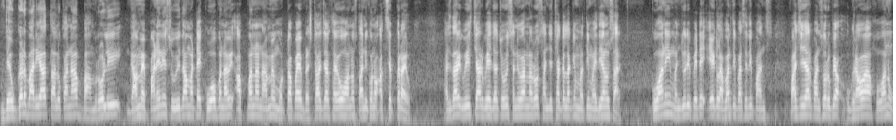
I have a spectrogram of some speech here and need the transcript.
દેવગઢ બારિયા તાલુકાના બામરોલી ગામે પાણીની સુવિધા માટે કૂવો બનાવી આપવાના નામે મોટા પાયે ભ્રષ્ટાચાર થયો હોવાનો સ્થાનિકોનો આક્ષેપ કરાયો. આજ તારીખ વીસ ચાર બે હજાર ચોવીસ શનિવારના રોજ સાંજે છ કલાકે મળતી માહિતી અનુસાર કૂવાની મંજૂરી પેટે એક લાભાર્થી પાસેથી પાંચ પાંચ હજાર પાંચસો રૂપિયા ઉઘરાવા હોવાનું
